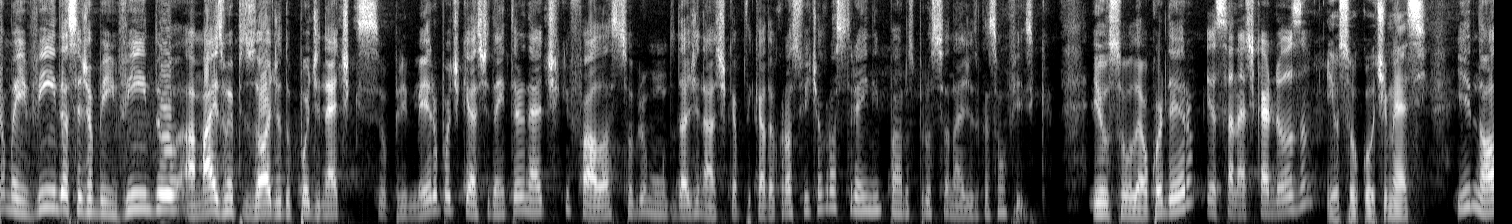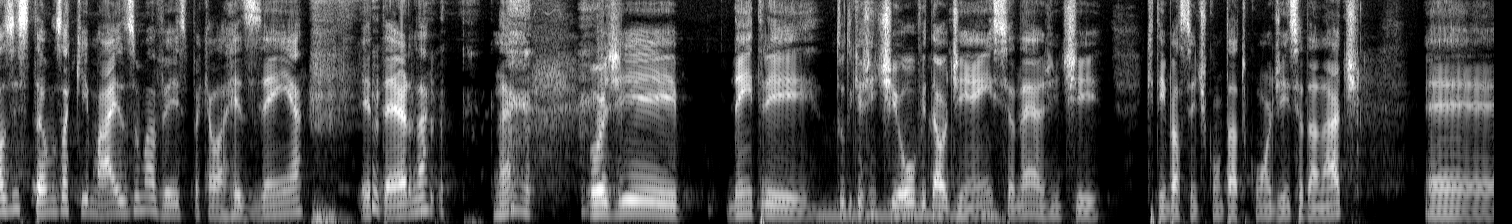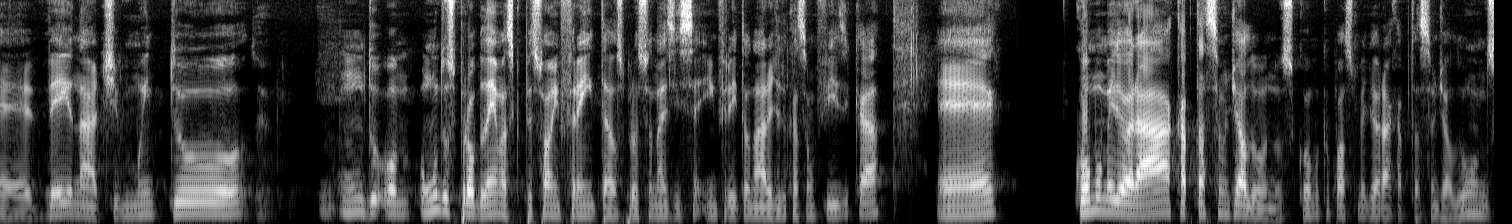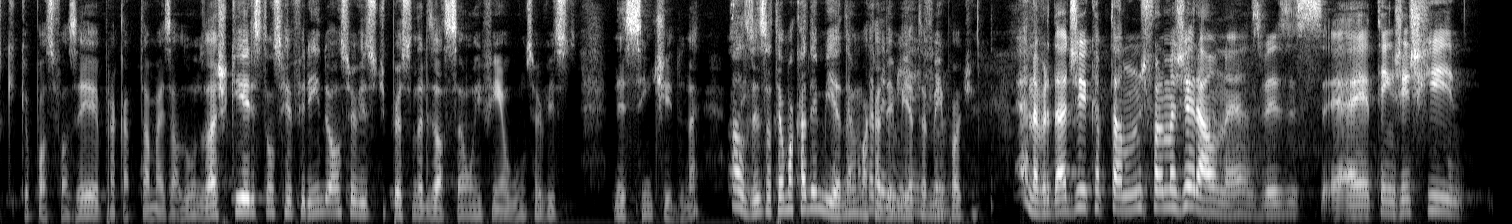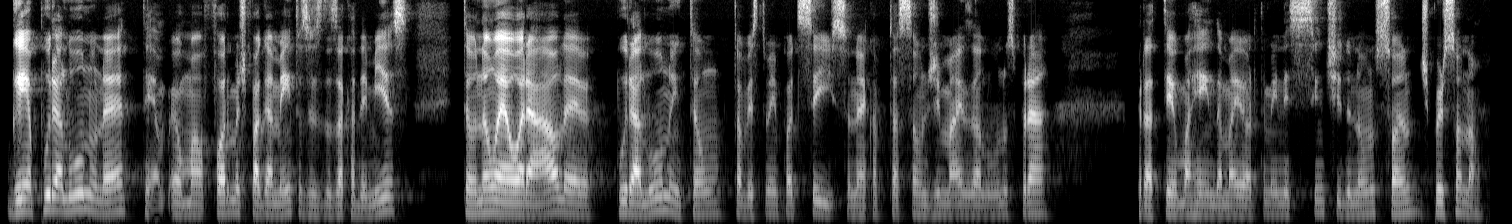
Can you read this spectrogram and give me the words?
Sejam bem-vindas, sejam bem-vindos a mais um episódio do Podnetics, o primeiro podcast da internet que fala sobre o mundo da ginástica aplicada ao crossfit e ao cross-training para os profissionais de educação física. Eu sou o Léo Cordeiro. Eu sou a Nath Cardoso. Eu sou o Coach Messi. E nós estamos aqui mais uma vez para aquela resenha eterna, né? Hoje, dentre tudo que a gente ouve da audiência, né? A gente que tem bastante contato com a audiência da Nath, é, veio, Nath, muito. Um, do, um dos problemas que o pessoal enfrenta, os profissionais enfrentam na área de educação física, é como melhorar a captação de alunos. Como que eu posso melhorar a captação de alunos? O que, que eu posso fazer para captar mais alunos? Acho que eles estão se referindo a um serviço de personalização, enfim, algum serviço nesse sentido, né? Às vezes até uma academia, né? Uma, uma academia, academia também pode. É, na verdade, captar aluno de forma geral, né? Às vezes é, é, tem gente que ganha por aluno, né? Tem, é uma forma de pagamento, às vezes, das academias. Então não é hora-aula, é por aluno, então talvez também pode ser isso, né? Captação de mais alunos para para ter uma renda maior também nesse sentido, não só de personal.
